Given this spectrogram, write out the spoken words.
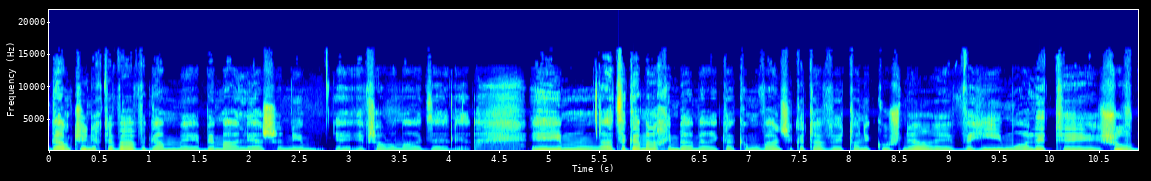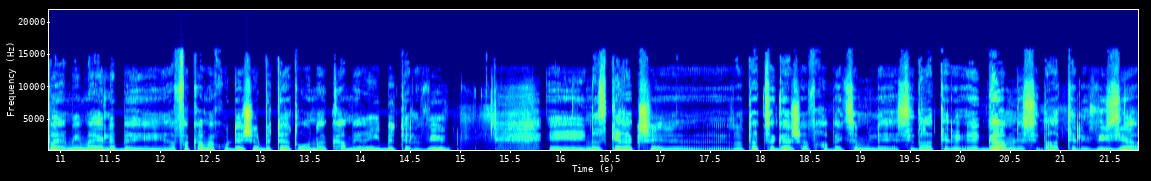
גם כשהיא נכתבה וגם במעלה השנים, אפשר לומר את זה עליה. ההצגה מלאכים באמריקה, כמובן, שכתב טוני קושנר, והיא מועלית שוב בימים האלה בהפקה מחודשת בתיאטרון הקאמרי בתל אביב. אה, נזכיר רק שזאת הצגה שהפכה בעצם לסדרת, גם לסדרת טלוויזיה אה,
